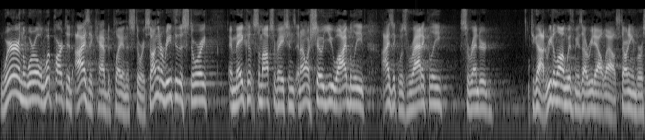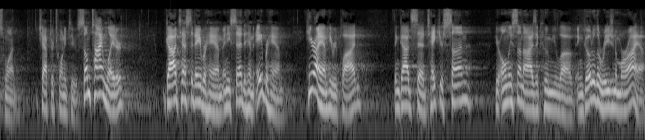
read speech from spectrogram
where in the world, what part did Isaac have to play in this story? So I'm going to read through this story and make some observations, and I want to show you why I believe Isaac was radically surrendered to God. Read along with me as I read out loud, starting in verse 1, chapter 22. Some time later, God tested Abraham, and he said to him, Abraham, here I am, he replied. Then God said, Take your son, your only son Isaac, whom you love, and go to the region of Moriah.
